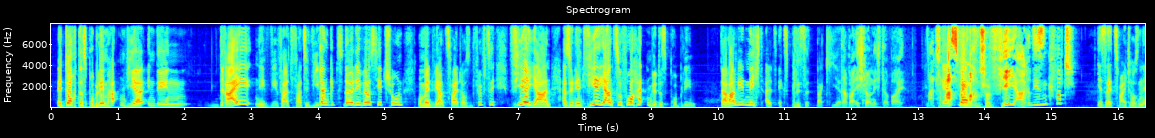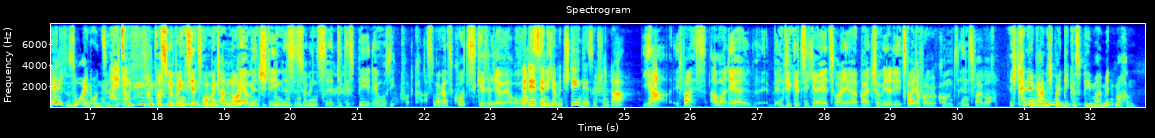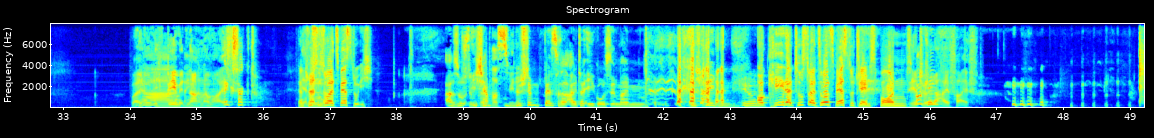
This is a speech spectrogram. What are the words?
Äh, doch, das Problem hatten wir in den drei, nee, wie, warte, warte, wie lange gibt's Nerdiverse jetzt schon? Moment, wir haben 2015, vier Jahren. Also in den vier Jahren zuvor hatten wir das Problem. Da waren wir nicht als explicit markiert. Da war ich noch nicht dabei. Warte, Äh, was? Wir doch. machen schon vier Jahre diesen Quatsch? Ja, seit 2011. So ein Unsinn. Alter. Was übrigens jetzt momentan neu am Entstehen ist, ist übrigens äh, Dickes B, der Musikpodcast. Mal ganz kurz Guerilla-Werbung Ja, machen. der ist ja nicht am Entstehen, der ist ja schon da. Ja, ich weiß. Aber der entwickelt sich ja jetzt, weil ja bald schon wieder die zweite Folge kommt in zwei Wochen. Ich kann ja gar nicht bei Dickes B mal mitmachen. Weil du Ja, nicht B mit. Nachnamen heißt. Exakt. Dann Ja, tust dann- du so, als wärst du ich. Also Stimmt, ich habe bestimmt bessere alter Egos in meinem richtigen Gehirn. Okay, dann tust du halt so, als wärst du James Bond. Virtuelle Okay. High Five.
